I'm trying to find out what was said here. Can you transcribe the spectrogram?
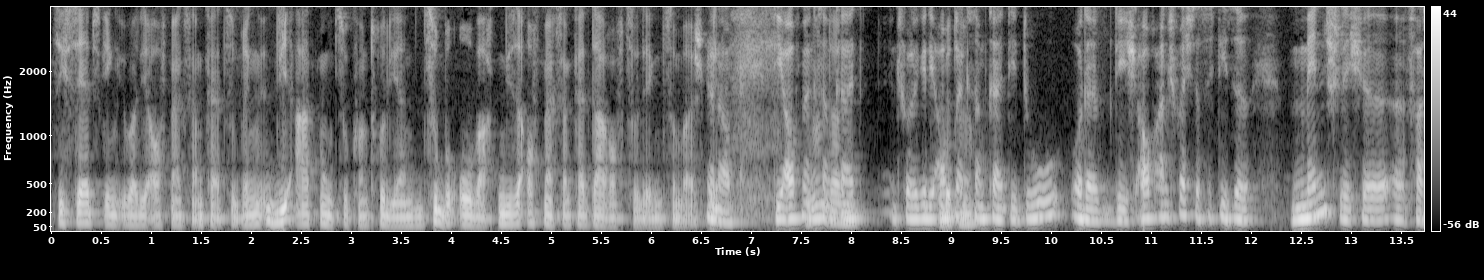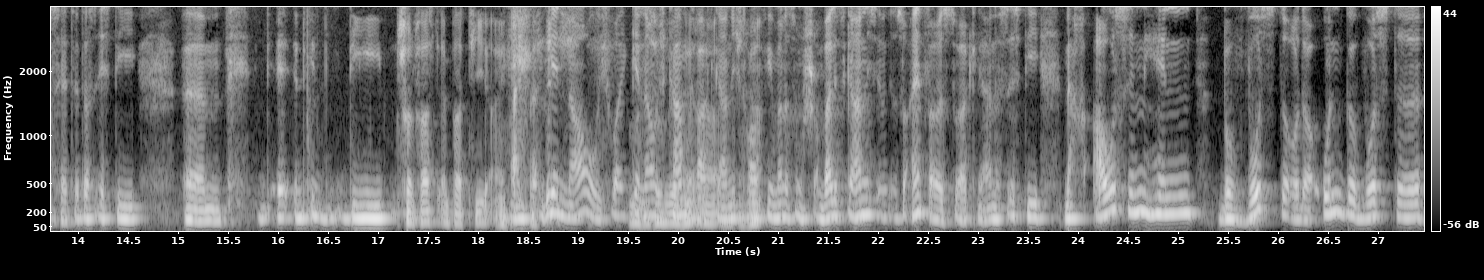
sich selbst gegenüber die Aufmerksamkeit zu bringen, die Atmung zu kontrollieren, zu beobachten, diese Aufmerksamkeit darauf zu legen zum Beispiel. Genau, die Aufmerksamkeit. Entschuldige, die Aufmerksamkeit, Bitte. die du oder die ich auch anspreche, das ist diese menschliche äh, Facette, das ist die, ähm, die, die schon fast Empathie eigentlich. Genau, ich, genau, ich kam gerade gar nicht drauf, ja. wie man das umschreibt, weil es gar nicht so einfach ist zu erklären. Das ist die nach außen hin bewusste oder unbewusste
